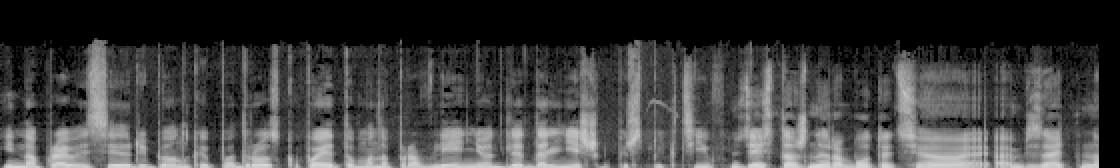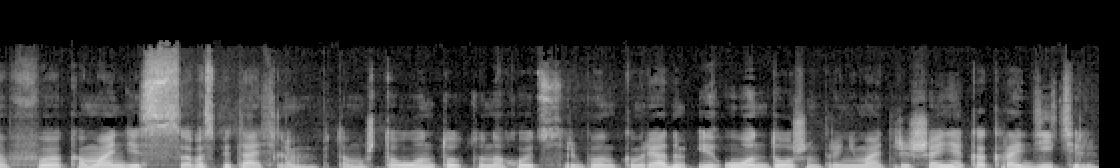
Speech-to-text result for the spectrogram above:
и направить ребенка и подростка по этому направлению для дальнейшего дальнейших перспектив? Здесь должны работать э, обязательно в команде с воспитателем, потому что он тот, кто находится с ребенком рядом, и он должен принимать решение как родитель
